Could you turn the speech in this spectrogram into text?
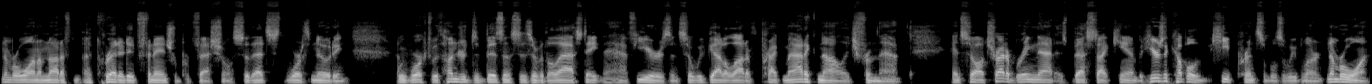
Number one, I'm not an accredited financial professional, so that's worth noting. We've worked with hundreds of businesses over the last eight and a half years. And so we've got a lot of pragmatic knowledge from that. And so I'll try to bring that as best I can. But here's a couple of key principles that we've learned. Number one,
